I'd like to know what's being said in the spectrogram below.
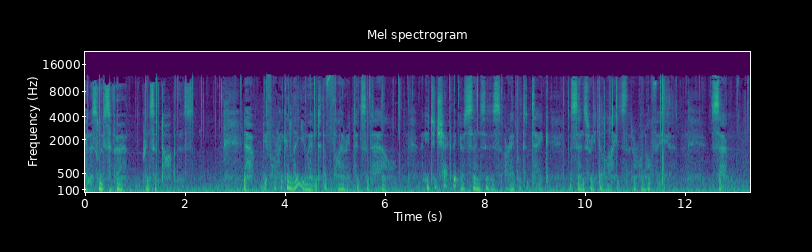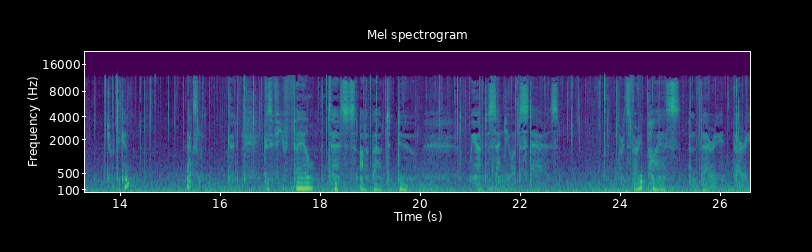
name is Lucifer, Prince of Darkness. Now, before I can let you into the fiery pits of hell, I need to check that your senses are able to take the sensory delights that are on offer here. So, shall we begin? Excellent. Good. Because if you fail the tests I'm about to do, we have to send you upstairs, where it's very pious and very, very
